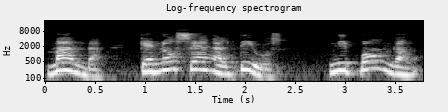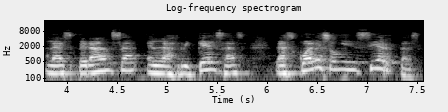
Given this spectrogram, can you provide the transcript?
manda que no sean altivos, ni pongan la esperanza en las riquezas, las cuales son inciertas,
